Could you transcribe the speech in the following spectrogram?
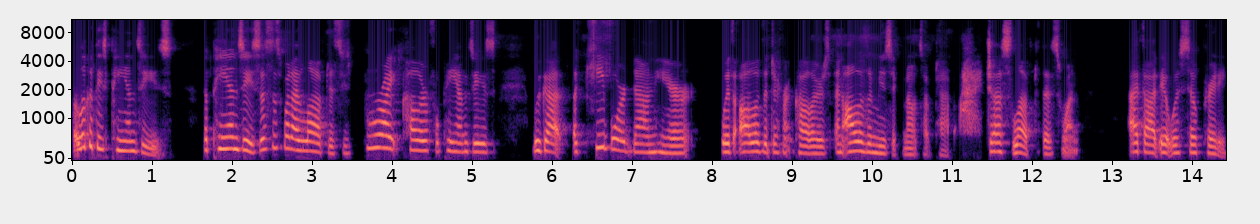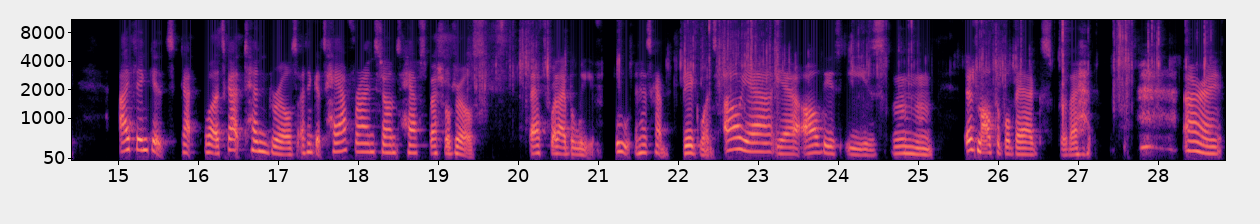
But look at these pansies. The pansies, this is what I loved, is these bright, colorful pansies. We've got a keyboard down here with all of the different colors and all of the music notes up top. I just loved this one. I thought it was so pretty. I think it's got, well, it's got 10 drills. I think it's half rhinestones, half special drills. That's what I believe. Ooh, and it's got big ones. Oh, yeah, yeah, all these E's. Mm -hmm. There's multiple bags for that. All right.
